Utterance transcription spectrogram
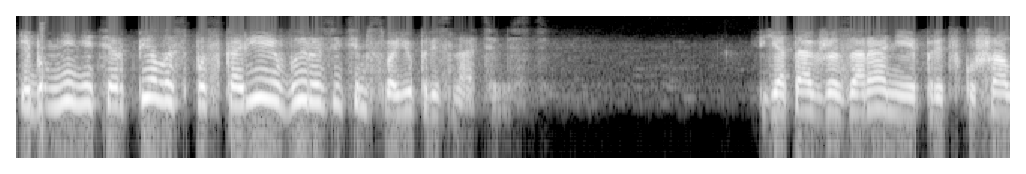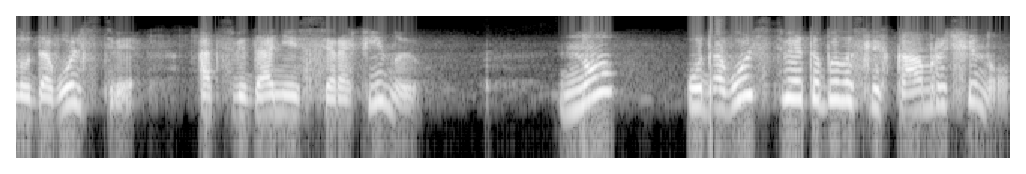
ибо мне не терпелось поскорее выразить им свою признательность. Я также заранее предвкушал удовольствие от свидания с Серафиною, но удовольствие это было слегка омрачено.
